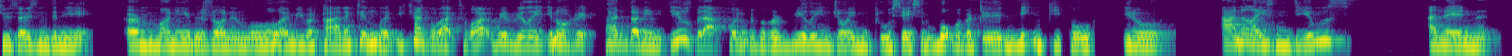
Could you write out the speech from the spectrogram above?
2008 our money was running low and we were panicking like we can't go back to work. We're really you know we hadn't done any deals by that point but we were really enjoying the process and what we were doing meeting people you know analyzing deals. And then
